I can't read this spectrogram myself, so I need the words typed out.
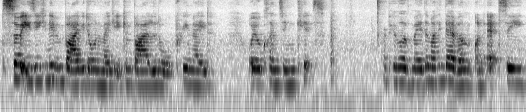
It's so easy. You can even buy, if you don't want to make it, you can buy little pre-made oil cleansing kits. People have made them. I think they have them on Etsy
